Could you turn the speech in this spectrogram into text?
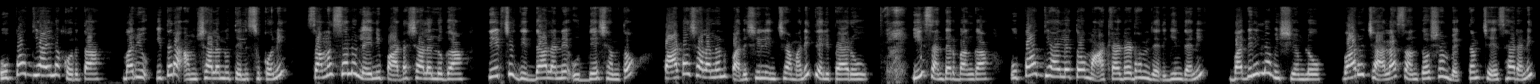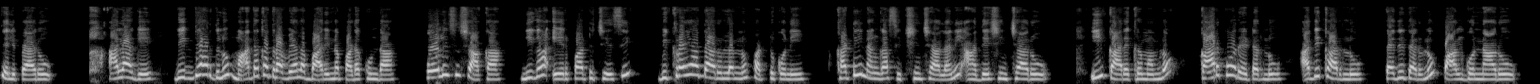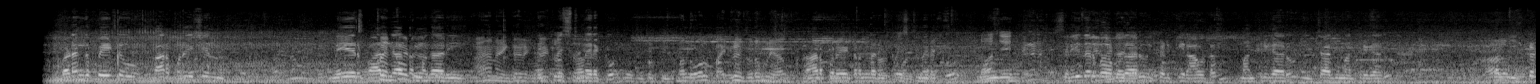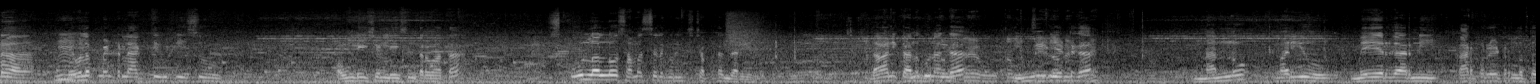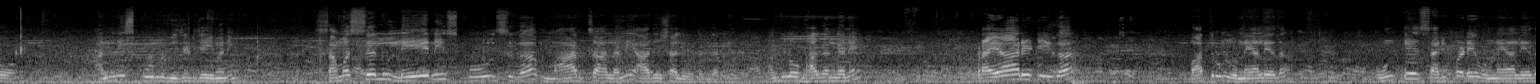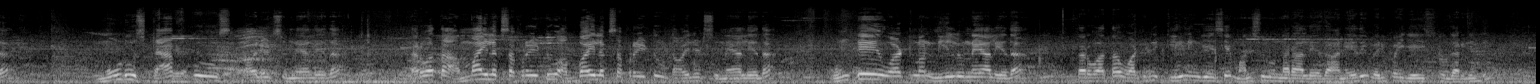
ఉపాధ్యాయుల కొరత మరియు ఇతర అంశాలను తెలుసుకొని సమస్యలు లేని పాఠశాలలుగా తీర్చిదిద్దాలనే ఉద్దేశంతో పాఠశాలలను పరిశీలించామని తెలిపారు. ఈ సందర్భంగా ఉపాధ్యాయులతో మాట్లాడడం జరిగిందని బదిలీల విషయంలో వారు చాలా సంతోషం వ్యక్తం చేశారని తెలిపారు. అలాగే విద్యార్థులు మాదక ద్రవ్యాల బారిన పడకుండా పోలీసు శాఖ నిఘా ఏర్పాటు చేసి విక్రయదారులను పట్టుకొని కఠినంగా శిక్షించాలని ఆదేశించారు. ఈ కార్యక్రమంలో కార్పొరేటర్లు అధికారులు తదితరులు పాల్గొన్నారు. బడంగపేట కార్పొరేషన్ మేయర్ పారిజాతమ్మ గారి రిక్వెస్ట్ మేరకు కార్పొరేటర్ల రిక్వెస్ట్ మేరకు శ్రీధర్ బాబు గారు. ఇక్కడికి రావటం మంత్రి గారు ఇన్ఛార్జ్ మంత్రి గారు. ఇక్కడ డెవలప్మెంటల్ యాక్టివిటీస్ ఫౌండేషన్ వేసిన తర్వాత స్కూళ్ళల్లో సమస్యల గురించి చెప్పడం జరిగింది. దానికి అనుగుణంగా ఇమ్మీడియట్గా నన్ను మరియు మేయర్ గారిని కార్పొరేటర్లతో అన్ని స్కూళ్ళు విజిట్ చేయమని సమస్యలు లేని స్కూల్స్గా మార్చాలని ఆదేశాలు ఇవ్వటం జరిగింది. అందులో భాగంగానే ప్రయారిటీగా బాత్రూమ్లు ఉన్నాయా లేదా ఉంటే సరిపడే ఉన్నాయా లేదా మూడు స్టాఫ్కు టాయిలెట్స్ ఉన్నాయా లేదా తర్వాత అమ్మాయిలకు సపరేటు అబ్బాయిలకు సపరేటు టాయిలెట్స్ ఉన్నాయా లేదా ఉంటే వాటిలో నీళ్ళు ఉన్నాయా లేదా తర్వాత వాటిని క్లీనింగ్ చేసే మనుషులు ఉన్నారా లేదా అనేది వెరిఫై చేయించడం జరిగింది.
